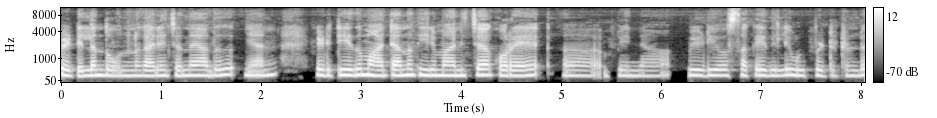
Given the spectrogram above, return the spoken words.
പെട്ടില്ലെന്ന് തോന്നുന്നു കാര്യം വെച്ചെന്നാൽ അത് ഞാൻ എഡിറ്റ് ചെയ്ത് മാറ്റാമെന്ന് തീരുമാനിച്ച കുറേ പിന്നെ വീഡിയോസൊക്കെ ഇതിൽ ഉൾപ്പെട്ടിട്ടുണ്ട്.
